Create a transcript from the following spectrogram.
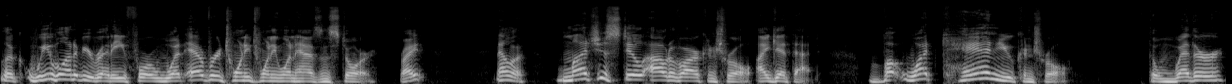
Look, we want to be ready for whatever 2021 has in store, right? Now, look, much is still out of our control. I get that. But what can you control? The weather,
